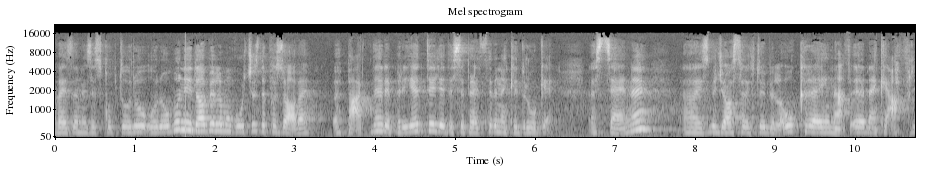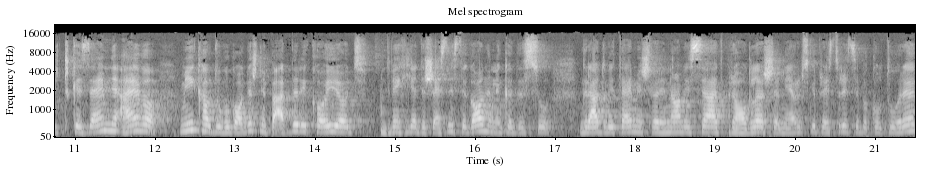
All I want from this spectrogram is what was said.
vezane za skulpturu u Rumuniji dobila mogućnost da pozove partnere, prijatelje, da se predstave neke druge scene, između ostalih to je bila Ukrajina, neke afričke zemlje, a evo mi kao dugogodišnji partneri koji od 2016. godine kada su gradovi Temišvar i Novi Sad proglašeni Evropske predstavnice kulture,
